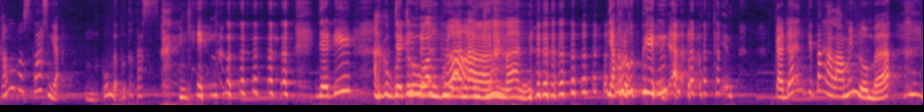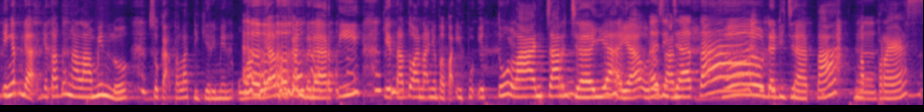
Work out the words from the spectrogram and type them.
Kamu mau tas nggak? Aku nggak butuh tas. Gitu. Jadi Aku butuh jadi uang bulanan Ah, kiriman. yang rutin. Kadang kita ngalamin loh mbak, inget nggak kita tuh ngalamin loh suka telat dikirimin uang ya bukan berarti kita tuh anaknya bapak ibu itu lancar jaya ya urusan. dijatah. Oh udah dijatah, ngepres,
